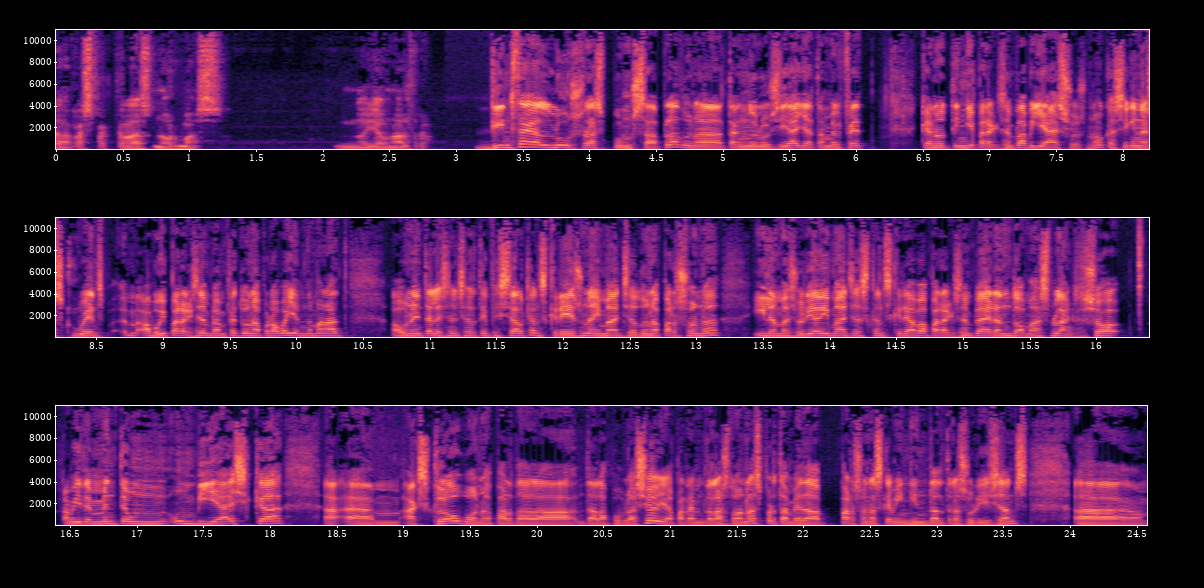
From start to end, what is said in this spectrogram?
de respectar les normes. No hi ha una altra. Dins de l'ús responsable d'una tecnologia hi ha també el fet que no tingui, per exemple, biaixos, no? que siguin excloents. Avui, per exemple, hem fet una prova i hem demanat a una intel·ligència artificial que ens creés una imatge d'una persona i la majoria d'imatges que ens creava, per exemple, eren d'homes blancs. Això, evidentment, té un, un biaix que eh, exclou bona part de la, de la població. Ja parlem de les dones, però també de persones que vinguin d'altres orígens eh,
